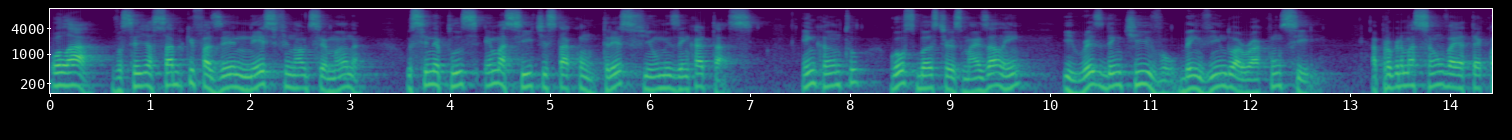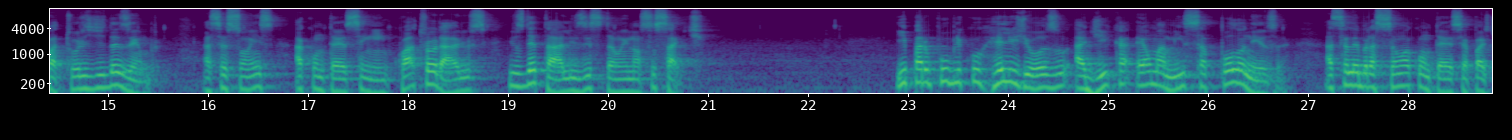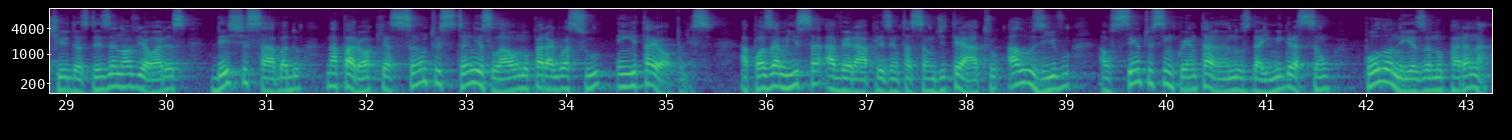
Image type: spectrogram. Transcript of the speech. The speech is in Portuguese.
Olá, você já sabe o que fazer nesse final de semana? O Cineplus Emacity está com três filmes em cartaz. Encanto, Ghostbusters Mais Além e Resident Evil, Bem-vindo a Raccoon City. A programação vai até 14 de dezembro. As sessões acontecem em quatro horários e os detalhes estão em nosso site. E para o público religioso, a dica é uma missa polonesa. A celebração acontece a partir das 19 horas deste sábado na paróquia Santo Stanislau, no Paraguaçu, em Itaiópolis. Após a missa, haverá apresentação de teatro alusivo aos 150 anos da imigração polonesa no Paraná.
